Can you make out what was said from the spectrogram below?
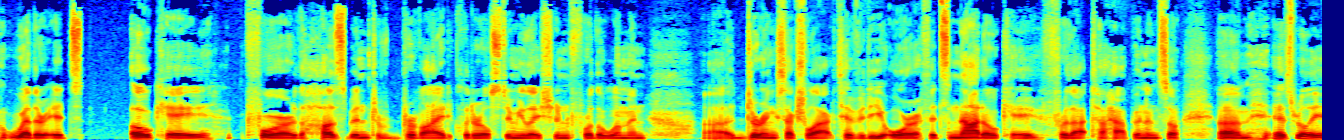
whether it's okay for the husband to provide clitoral stimulation for the woman uh, during sexual activity or if it's not okay for that to happen. And so um, it's really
